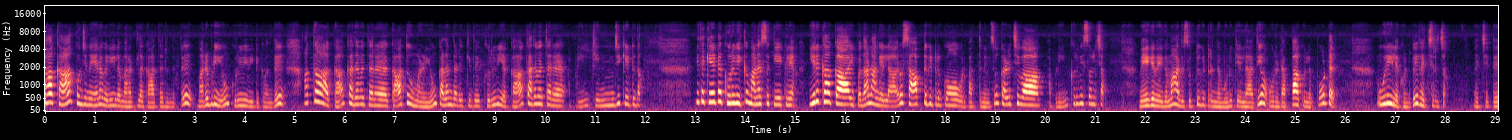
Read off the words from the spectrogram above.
காக்கா கொஞ்ச நேரம் வெளியில் மரத்தில் காத்து இருந்துட்டு மறுபடியும் குருவி வீட்டுக்கு வந்து அக்கா அக்கா கதவை தர காத்து மழையும் கலந்தடைக்குது. குருவி அக்கா கதவை தர அப்படின்னு கெஞ்சி கேட்டுதான். இதை கேட்ட குருவிக்கு மனசு கேட்கலையா இருக்காக்கா இப்போ தான் நாங்கள் எல்லாரும் சாப்பிட்டுக்கிட்டு இருக்கோம். ஒரு பத்து நிமிஷம் கழிச்சு வா அப்படின்னு குருவி சொல்லிச்சான். வேக வேகமாக அது சுட்டுக்கிட்டு இருந்த முறுக்கு எல்லாத்தையும் ஒரு டப்பாக்குள்ளே போட்டு உரியில் கொண்டு போய் வச்சிருச்சான். வச்சுட்டு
